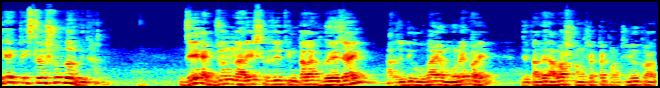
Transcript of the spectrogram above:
এটা একটা ইসলামের সুন্দর বিধান। যে একজন নারীর সাথে যদি তিন তালাক হয়ে যায় আর যদি উভয়ে মনে করে যে তাদের আবার সংসারটা কন্টিনিউ করা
